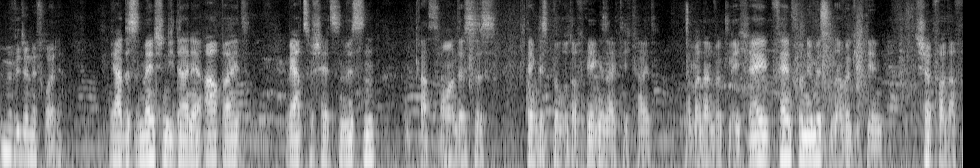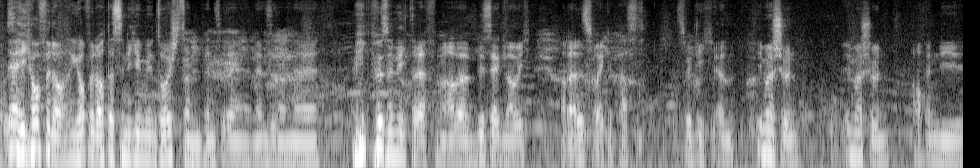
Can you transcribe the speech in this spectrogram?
immer wieder eine Freude. Ja, das sind Menschen, die deine Arbeit wertzuschätzen wissen. Krass. Und das ist, ich denke, das beruht auf Gegenseitigkeit. Wenn man dann wirklich, hey, Fan von dem ist und dann wirklich den Schöpfer davon Ja, ich hoffe doch. Ich hoffe doch, dass sie nicht irgendwie enttäuscht sind, wenn sie, wenn sie dann äh, mich persönlich treffen. Aber bisher, glaube ich, hat alles soweit gepasst. ist wirklich äh, immer schön. Immer schön. Auch wenn die äh,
